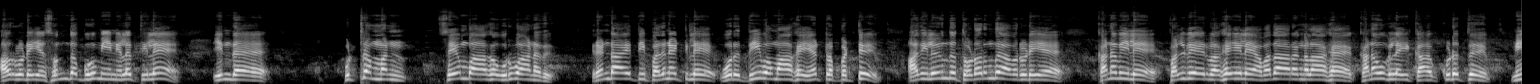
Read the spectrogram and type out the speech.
அவருடைய சொந்த பூமி நிலத்திலே இந்த புற்றம்மன் சேம்பாக உருவானது. இரண்டாயிரத்தி பதினெட்டிலே ஒரு தீபமாக ஏற்றப்பட்டு அதிலிருந்து தொடர்ந்து அவருடைய கனவிலே பல்வேறு வகையிலே அவதாரங்களாக கனவுகளை க- கொடுத்து நீ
